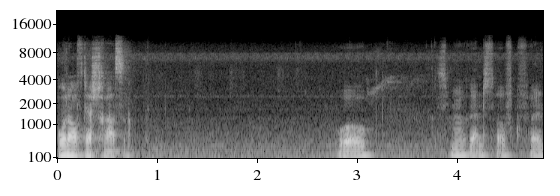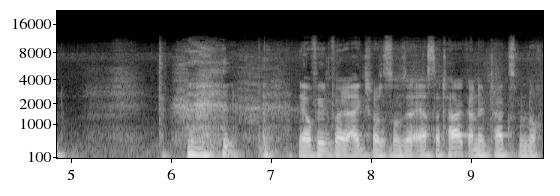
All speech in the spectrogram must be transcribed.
oder auf der Straße. Wow. Ist mir gar nicht aufgefallen. ja, auf jeden Fall, eigentlich war das unser erster Tag. An dem Tag sind wir noch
